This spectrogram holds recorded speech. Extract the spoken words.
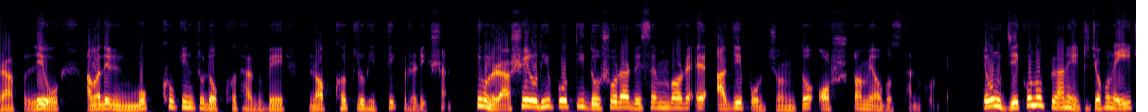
রাখলেও আমাদের মুখ্য কিন্তু লক্ষ্য থাকবে নক্ষত্র ভিত্তিক প্রেডিকশন দেখুন, রাশির অধিপতি দোসরা ডিসেম্বর আগে পর্যন্ত অষ্টমে অবস্থান করবে। এবং যে কোনো প্ল্যানেট যখন এইট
